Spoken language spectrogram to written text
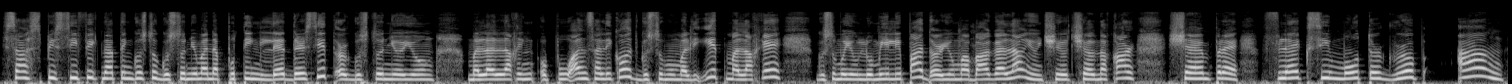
sa specific natin gusto. Gusto nyo man na puting leather seat or gusto nyo yung malalaking upuan sa likod. Gusto mo maliit, malaki. Gusto mo yung lumilipad or yung mabagal lang, yung chill-chill na car. Syempre, Flexi Motor Group ang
